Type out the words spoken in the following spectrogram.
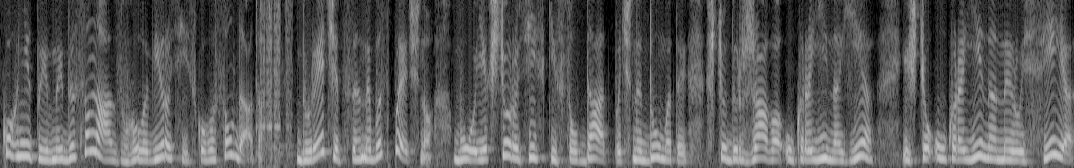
когнітивний дисонанс в голові російського солдата. До речі, це небезпечно, бо якщо російський солдат почне думати, що держава Україна є і що Україна не Росія,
